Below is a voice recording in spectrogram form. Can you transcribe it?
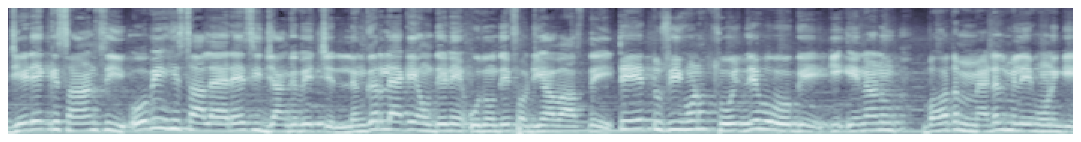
ਜਿਹੜੇ ਕਿਸਾਨ ਸੀ, ਉਹ ਵੀ ਹਿੱਸਾ ਲੈ ਰਹੇ ਸੀ ਜੰਗ ਵਿੱਚ। ਲੰਗਰ ਲੈ ਕੇ ਆਉਂਦੇ ਨੇ ਉਦੋਂ ਦੇ ਫੌਜੀਆਂ ਵਾਸਤੇ। ਤੇ ਤੁਸੀਂ ਹੁਣ ਸੋਚਦੇ ਹੋਵੋਗੇ ਕਿ ਇਹਨਾਂ ਨੂੰ ਬਹੁਤ ਮੈਡਲ ਮਿਲੇ ਹੋਣਗੇ,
